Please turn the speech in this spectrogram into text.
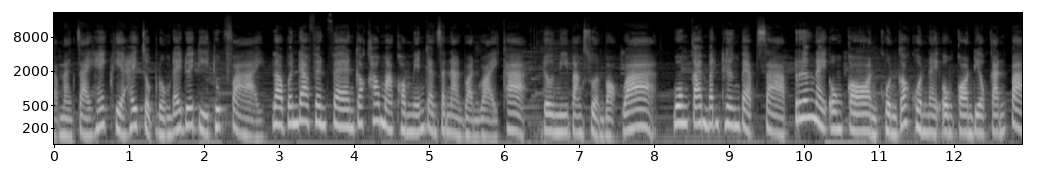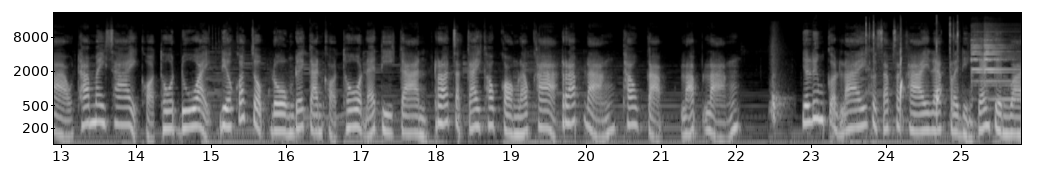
กำลังใจให้เคลียร์ให้จบลงได้ด้วยดีทุกฝ่ายเหล่าบรรดาแฟนๆ ก็เข้ามาคอมเมนต์กันสนานหวั่นไหวค่ะ โดยมีบางส่วนบอกว่า วงการบันเทิงแบบสาบเรื่องในองค์กร คนก็คนในองค์กรเดียวกันเปล่า ถ้าไม่ใช่ขอโทษด้วย เดี๋ยวก็จบลงด้วยการขอโทษและดีกัน เพราะจะใกล้เข้ากองแล้วค่ะ รับหลังเท่ากับรับหลังอย่าลืมกดไลค์ กด Subscribe และกระดิ่งแจ้งเตือนไว้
